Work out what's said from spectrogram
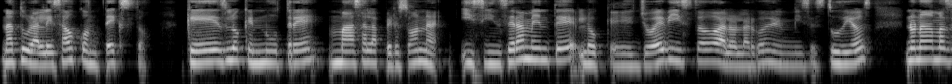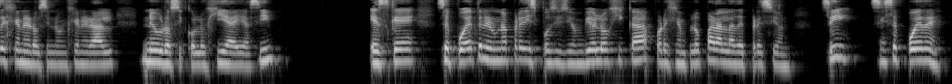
naturaleza o contexto. ¿Qué es lo que nutre más a la persona? Y sinceramente, lo que yo he visto a lo largo de mis estudios, no nada más de género, sino en general neuropsicología y así, es que se puede tener una predisposición biológica, por ejemplo, para la depresión. Sí, sí se puede,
